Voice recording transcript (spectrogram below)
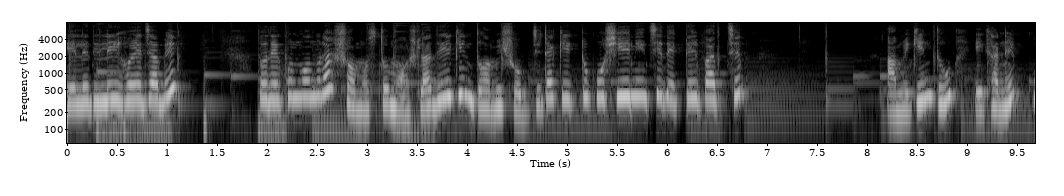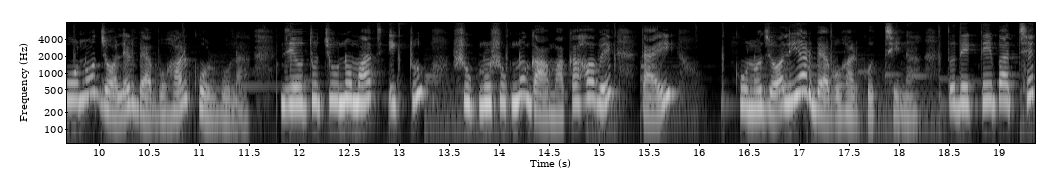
গেলে দিলেই হয়ে যাবে। তো দেখুন বন্ধুরা, সমস্ত মশলা দিয়ে কিন্তু আমি সবজিটাকে একটু কষিয়ে নিয়েছি, দেখতেই পাচ্ছেন। আমি কিন্তু এখানে কোনো জলের ব্যবহার করব না। যেহেতু চুনো মাছ একটু শুকনো শুকনো গা মাখা হবে, তাই কোনো জলই আর ব্যবহার করছি না। তো দেখতেই পাচ্ছেন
